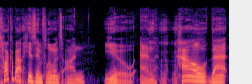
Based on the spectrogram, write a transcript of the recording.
talk about his influence on you and how that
